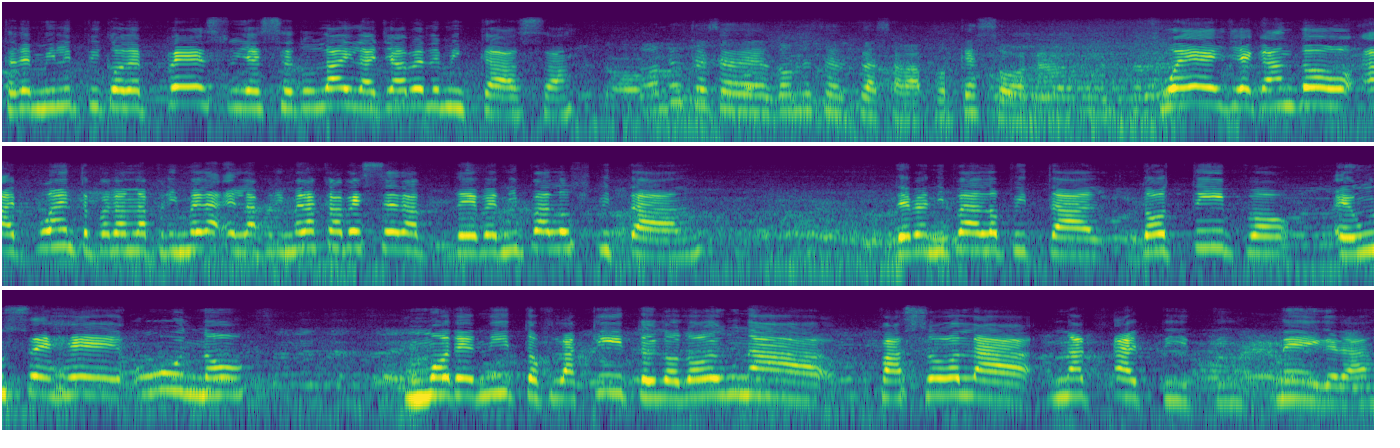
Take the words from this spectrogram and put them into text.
tres mil y pico de pesos y el celular y la llave de mi casa. ¿Dónde usted se, dónde se desplazaba? ¿Por qué zona? Fue llegando al puente, pero en la primera, en la primera cabecera de venir para el hospital, de venir para el hospital, dos tipos, en un CG, uno, un morenito, flaquito, y los dos en una pasola, una artiti negra.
